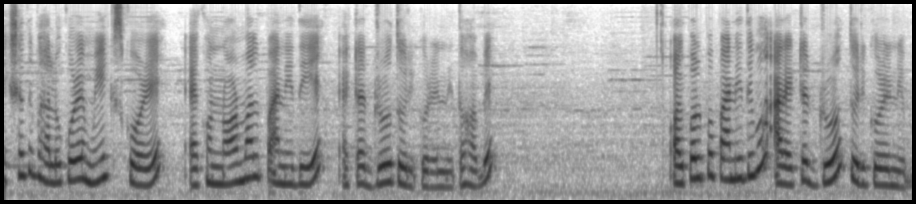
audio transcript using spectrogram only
একসাথে ভালো করে মিক্স করে এখন নর্মাল পানি দিয়ে একটা ড্রো তৈরি করে নিতে হবে। অল্প অল্প পানি দেব আর একটা ড্রো তৈরি করে নেব।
